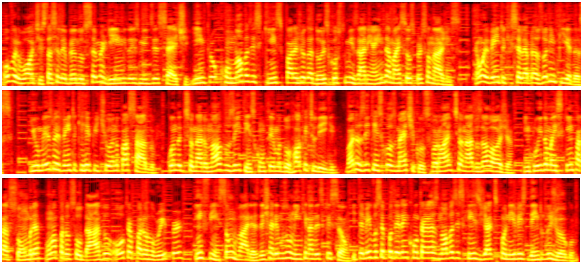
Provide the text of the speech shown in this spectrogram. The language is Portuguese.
Overwatch está celebrando o Summer Game 2017 e entrou com novas skins para jogadores customizarem ainda mais seus personagens. É um evento que celebra as Olimpíadas e o mesmo evento que repetiu ano passado, quando adicionaram novos itens com o tema do Rocket League. Vários itens cosméticos foram adicionados à loja, incluindo uma skin para a Sombra, uma para o Soldado, outra para o Reaper, enfim, são várias, deixaremos um link na descrição. E também você poderá encontrar as novas skins já disponíveis dentro do jogo.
